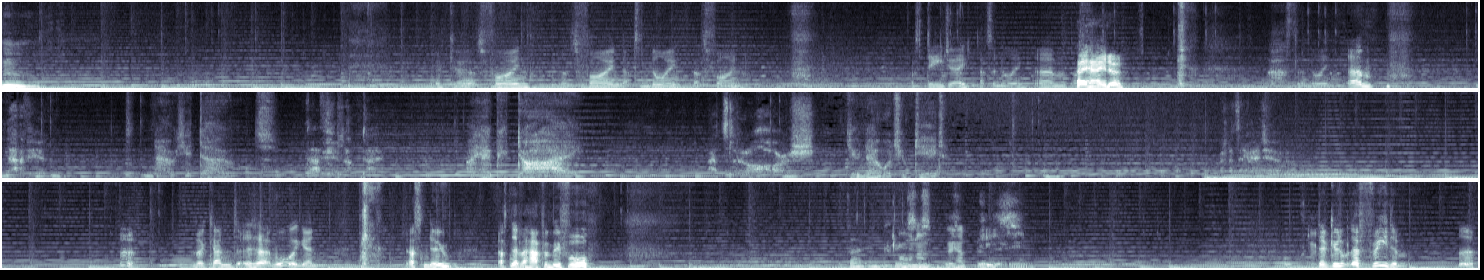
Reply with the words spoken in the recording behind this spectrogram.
Hmm. Okay, that's fine. That's fine. That's annoying. That's fine. That's DJ. That's annoying. Um, that's Hey, how you doing? Ah, That's annoying. Um, Love you. no, you don't. Love you long time. I hope you die. That's a little harsh. You know what you did. Huh. Look, and is at war again. That's new. That's never happened before. That increases. Oh, they had peace. They've given up their freedom. Huh.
